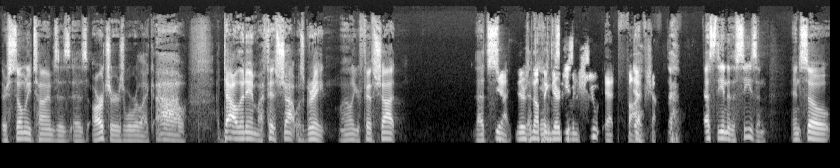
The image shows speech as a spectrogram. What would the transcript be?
There's so many times as, as archers where we're like, oh, I dialed it in. My fifth shot was great. Well, your fifth shot, that's yeah. There's that's nothing the there to even shoot at five Yeah. shots. That's the end of the season. And so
